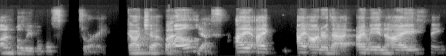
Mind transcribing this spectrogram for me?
unbelievable story gotcha but well yes i i i honor that i mean i think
